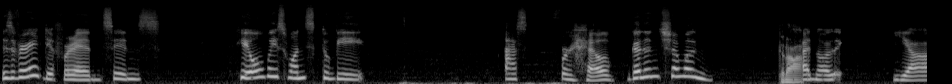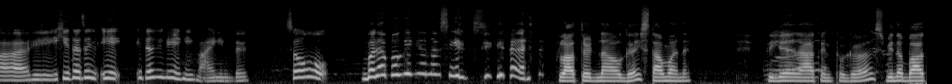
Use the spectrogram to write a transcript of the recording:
is very different since he always wants to be asked for help. Ganun siya mag, Grabe. ano, like, yeah, he, he doesn't, he, he doesn't really mind. So, balabogin niya lang si Eugene. Flattered na ako guys. Tama na. Tignan natin to guys. Binabat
